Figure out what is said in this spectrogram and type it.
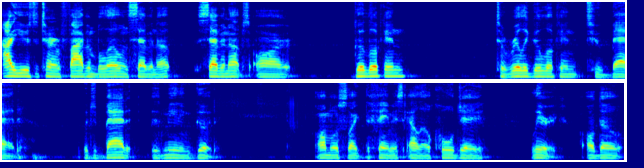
I use the term 5 and below and 7 up. 7 ups are good looking to really good looking to bad, which bad is meaning good. Almost like the famous LL Cool J lyric. Although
